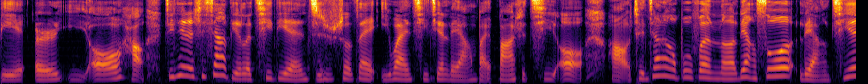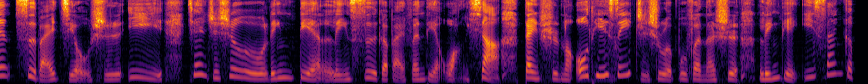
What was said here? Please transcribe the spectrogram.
跌而已哦。好，今天呢是下跌了七点，指数收在一万七千两百八十七哦。好，成交量的部分呢量缩两千四百九十亿，今天指数零点零四个百分点往下，但是呢 OTC 指指数的部分呢是零点一三个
